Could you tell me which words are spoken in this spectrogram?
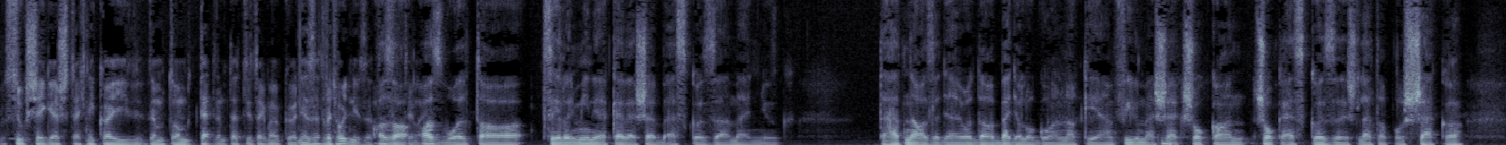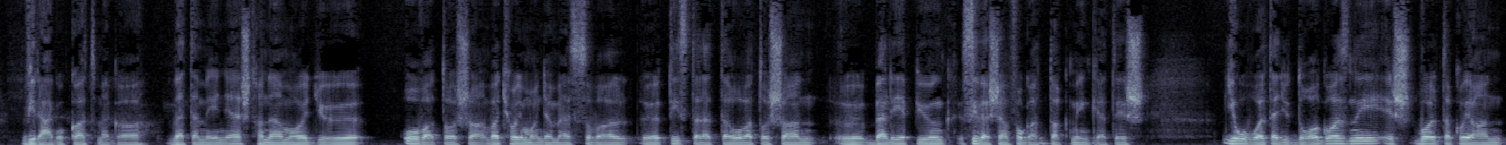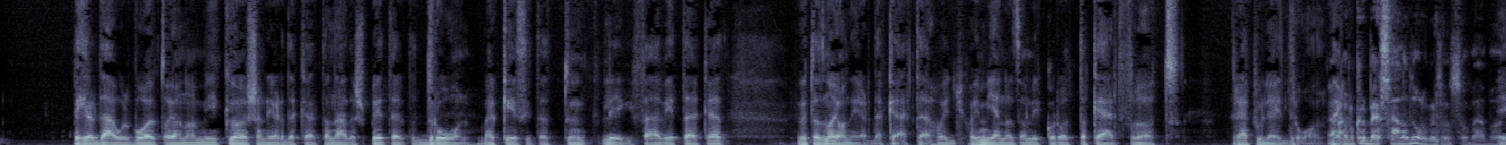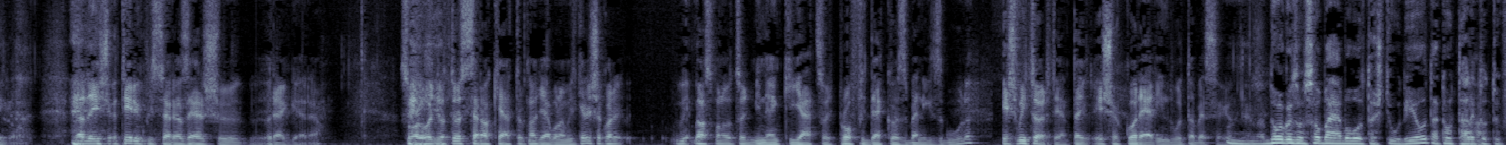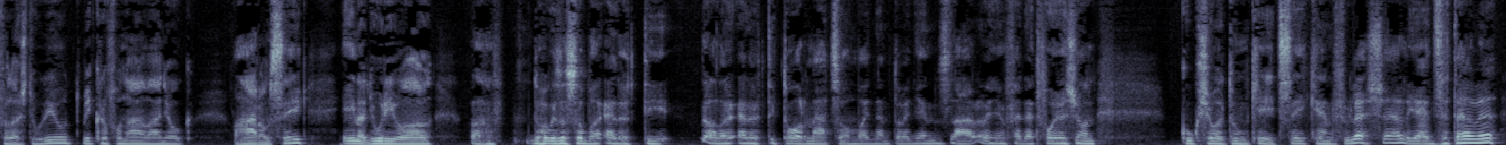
szükséges technikai, nem tudom, nem tettétek meg a környezet, vagy hogy nézett az? A, az volt a cél, hogy minél kevesebb eszközzel menjünk. Tehát ne az legyen, hogy oda begyalogolnak ilyen filmesek, sokan, sok eszköz, és letapossák a virágokat, meg a veteményest, hanem hogy ő óvatosan, vagy hogy mondjam ezt, szóval tisztelettel óvatosan belépjünk, szívesen fogadtak minket, és jó volt együtt dolgozni, és voltak olyan, például volt olyan, ami különösen érdekelt a Nádas Pétert, a drón, mert készítettünk légi felvételket, őt az nagyon érdekelte, hogy, hogy milyen az, amikor ott a kert fölött repül egy drón. Meg amikor beszáll a dolgozószobába. Igen. Na de és térjünk vissza erre az első reggelre. Szóval, hogy ott összerakjátok nagyjából, amit kell, és akkor azt mondod, hogy mindenki játsz, hogy profi, de közben izgul. És mi történt? És akkor elindult a beszélgetés. A dolgozó szobájában volt a stúdió, tehát ott Aha. állítottuk fel a stúdiót, mikrofonálványok, a három szék. Én a Gyurival a dolgozó szoba előtti, előtti tornácon, vagy nem tudom, egy ilyen, zár, egy ilyen fedett folyoson kuksoltunk két széken fülessel, jegyzetelve,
